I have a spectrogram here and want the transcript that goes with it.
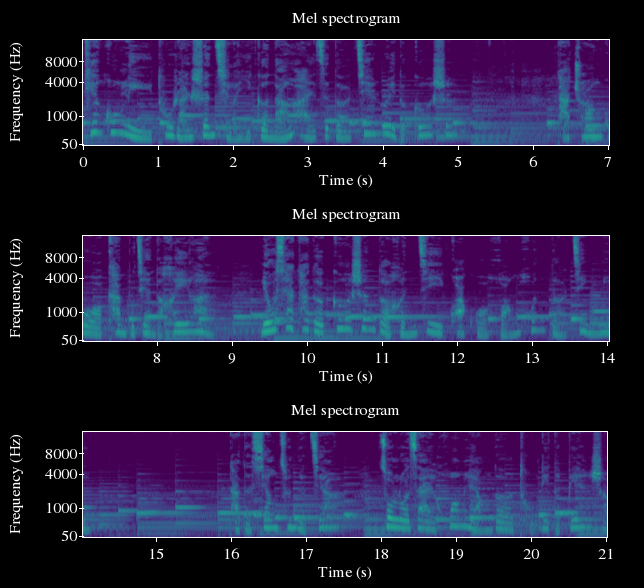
天空里突然升起了一个男孩子的尖锐的歌声。他穿过看不见的黑暗，留下他的歌声的痕迹，跨过黄昏的静谧。他的乡村的家，坐落在荒凉的土地的边上，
